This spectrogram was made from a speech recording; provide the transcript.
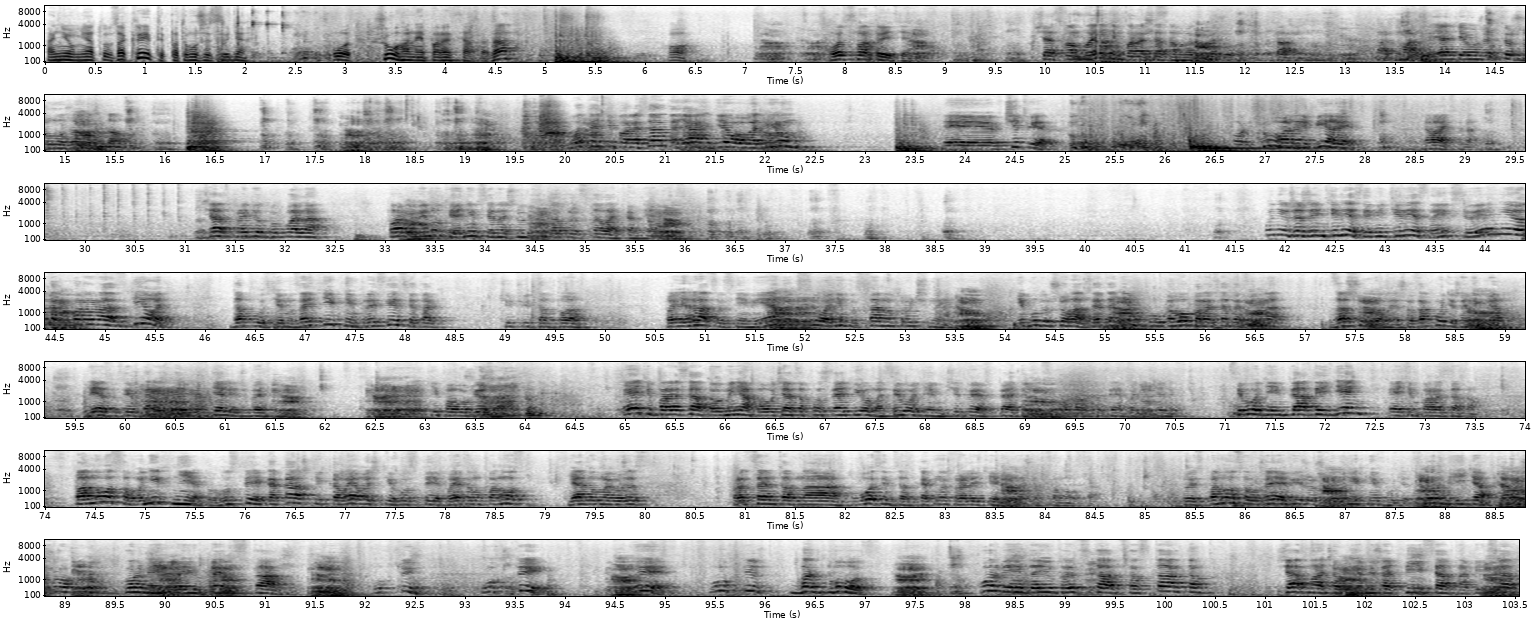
Они у меня тут закрыты, потому что сегодня вот шуганые поросята, да? О, вот смотрите. Сейчас вам по этим поросятам расскажу. Так, так Маша, я тебе уже все, что можно раздал. Вот эти поросята я делал отъем э, в четверг. Вот шуганый бегает. Давай сюда. Сейчас пройдет буквально пару минут, и они все начнут сюда приставать ко мне. У них же же интерес, им интересно, и все. И они вот так пару раз делать, допустим, зайти к ним, присесть, так чуть-чуть там по, поиграться с ними, и они все, они станут ручные. Не будут шугаться. Это тем, у кого поросята сильно зашуганные, что заходишь, они прям лезут и в корысту, и лишь бы типа убежать. Эти поросята у меня, получается, после отъема, сегодня им четверг, пятница, суббота, понедельник. Сегодня им пятый день этим поросятам. Поноса у них нету. Густые какашки, ковелочки густые. Поэтому понос, я думаю, уже процентов на 80, как мы пролетели насчет поноса. То есть поноса уже я вижу, что у них не будет. Корм едят хорошо. Корм я им даю пред старт. Ух ты! Ух ты! Ты! Ух ты ж, барбос! Я им даю пред старт со стартом. Сейчас начал уже мешать 50 на 50.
